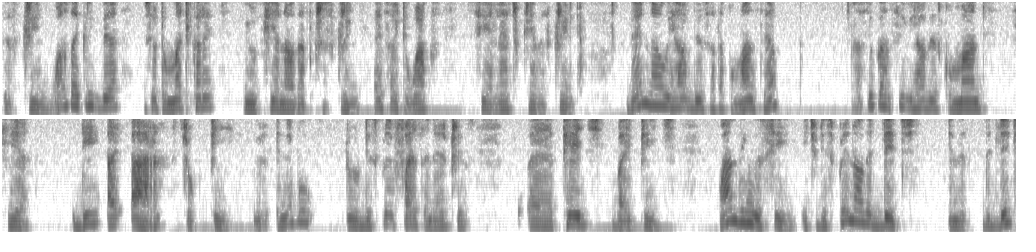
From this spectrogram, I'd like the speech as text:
the screen. Once i click there you see automatically you will clear now that screen. That's how it works cls to clear the screen. Then now we have these other commands there. As you can see we have this command here dir stroke p. Will enable to display files and directories uh, page by page one thing you see it will display now the date and the, the date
